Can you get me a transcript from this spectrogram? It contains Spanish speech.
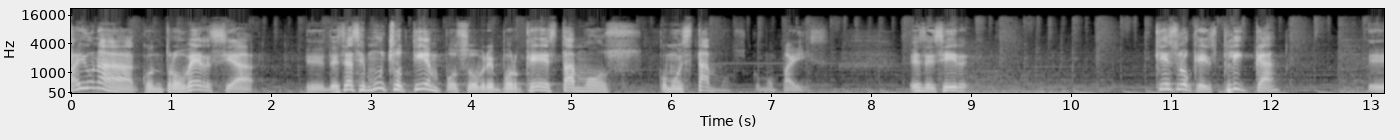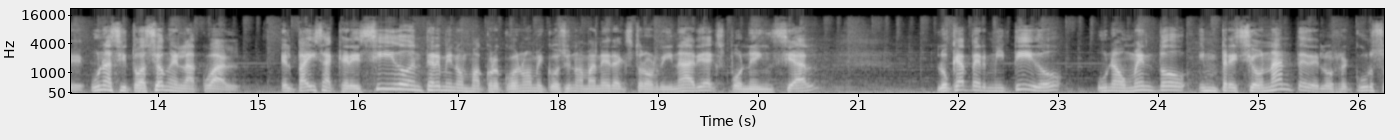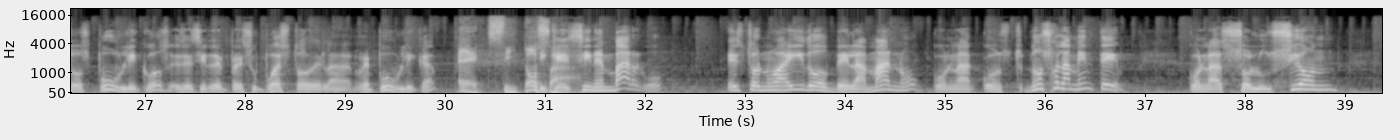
Hay una controversia eh, desde hace mucho tiempo sobre por qué estamos como estamos como país. Es decir, ¿qué es lo que explica eh, una situación en la cual el país ha crecido en términos macroeconómicos de una manera extraordinaria, exponencial, lo que ha permitido un aumento impresionante de los recursos públicos, es decir, del presupuesto de la República. Exitosa. Y que, sin embargo, esto no ha ido de la mano con la no solamente con la solución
